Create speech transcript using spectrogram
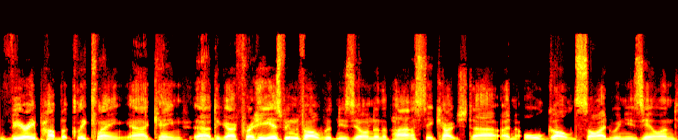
very publicly clean, uh, keen uh, to go for it. He has been involved with New Zealand in the past. He coached uh, an all gold side when New Zealand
